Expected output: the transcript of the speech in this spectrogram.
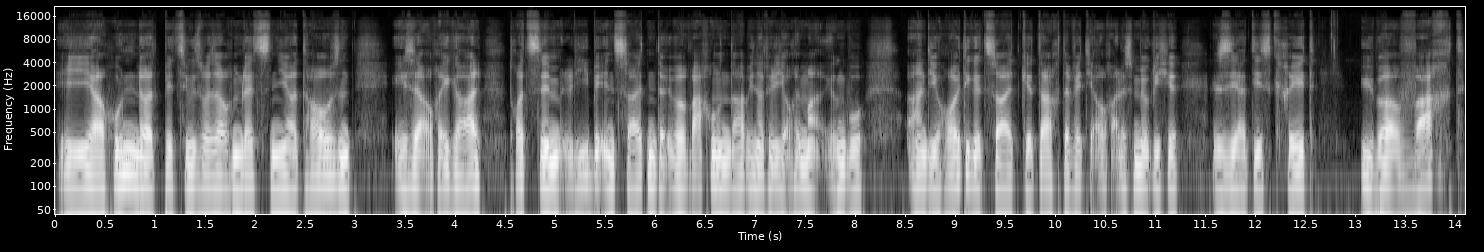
Jahrhundert beziehungsweise auch im letzten Jahrtausend, ist ja auch egal. Trotzdem Liebe in Zeiten der Überwachung, da habe ich natürlich auch immer irgendwo an die heutige Zeit gedacht. Da wird ja auch alles Mögliche sehr diskret überwacht.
